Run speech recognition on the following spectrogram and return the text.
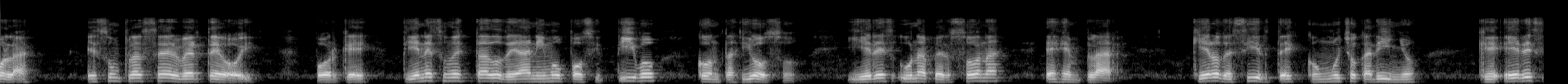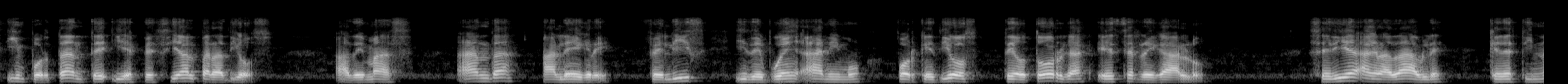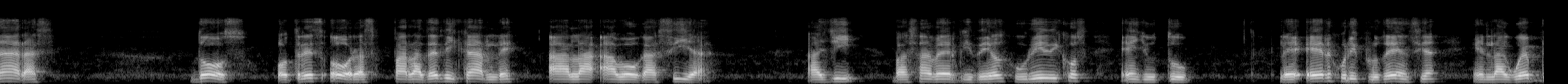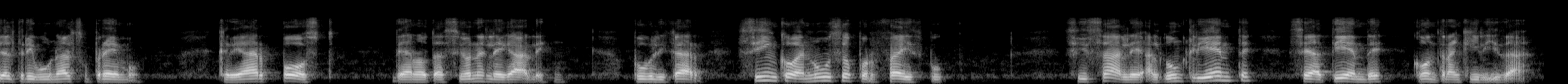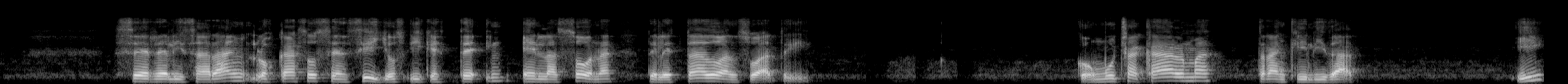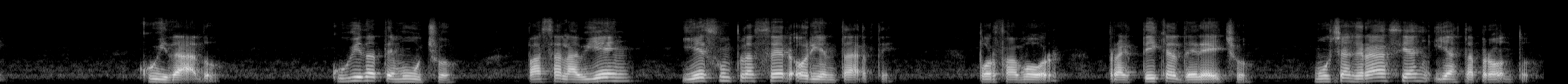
Hola, es un placer verte hoy, porque tienes un estado de ánimo positivo, contagioso, y eres una persona ejemplar. Quiero decirte con mucho cariño que eres importante y especial para Dios. Además, anda alegre, feliz y de buen ánimo porque Dios te otorga ese regalo sería agradable que destinaras dos o tres horas para dedicarle a la abogacía. Allí vas a ver videos jurídicos en YouTube, leer jurisprudencia en la web del Tribunal Supremo, crear post de anotaciones legales, publicar cinco anuncios por Facebook, si sale algún cliente, se atiende con tranquilidad. Se realizarán los casos sencillos y que estén en la zona del estado Anzuati. Con mucha calma, tranquilidad y cuidado. Cuídate mucho, pásala bien y es un placer orientarte. Por favor, practica el derecho. Muchas gracias y hasta pronto.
